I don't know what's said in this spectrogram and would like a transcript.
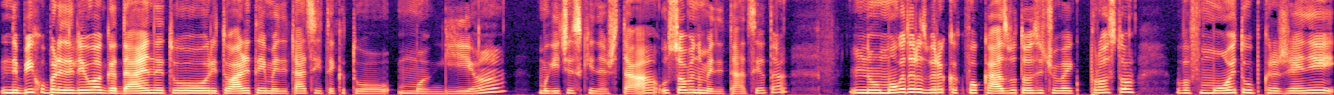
не бих определила гадаенето, ритуалите и медитациите като магия, магически неща, особено медитацията, но мога да разбера какво казва този човек. Просто в моето обкръжение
